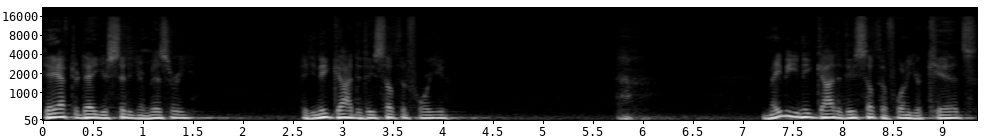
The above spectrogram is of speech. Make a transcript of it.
Day after day, you're sitting in your misery and you need God to do something for you. Maybe you need God to do something for one of your kids.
